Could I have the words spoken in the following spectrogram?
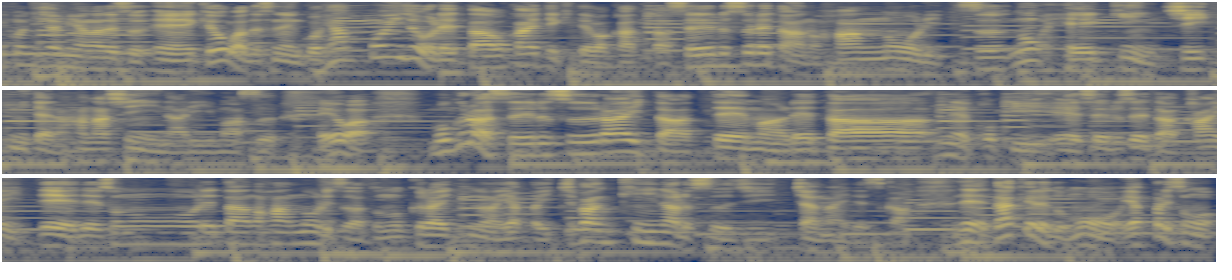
い、こんにちは、宮川です。えー、今日はですね、500本以上レターを書いてきて分かったセールスレターの反応率の平均値みたいな話になります。要は、僕らセールスライターって、まあ、レター、ね、コピー、えー、セールスレター書いて、で、そのレターの反応率がどのくらいっていうのは、やっぱ一番気になる数字じゃないですか。で、だけれども、やっぱりその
